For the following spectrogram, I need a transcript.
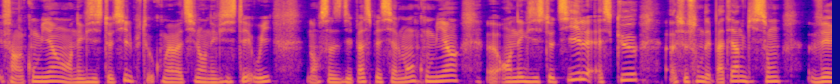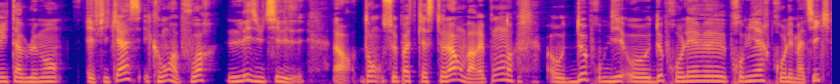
enfin combien en existe-t-il plutôt combien va-t-il en exister? Oui non ça se dit pas spécialement. Combien euh, en existe-t-il? Est-ce que euh, ce sont des patterns qui sont véritablement efficaces et comment on va pouvoir les utiliser. Alors dans ce podcast-là, on va répondre aux deux, aux deux premières problématiques,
